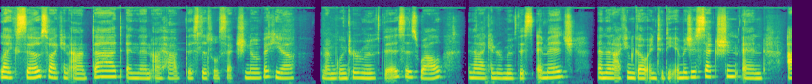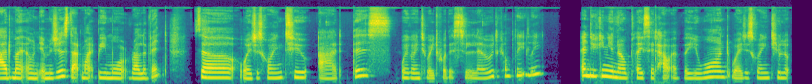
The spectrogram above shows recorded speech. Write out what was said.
Like so so I can add that. And then I have this little section over here and I'm going to remove this as well. And then I can remove this image. And then I can go into the images section and add my own images that might be more relevant. So we're just going to add this. We're going to wait for this to load completely. And you can you know place it however you want. We're just going to look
